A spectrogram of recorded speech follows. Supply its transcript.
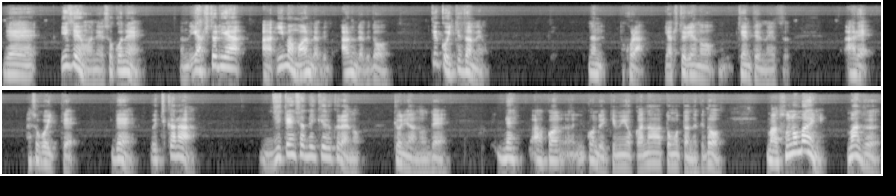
で、以前はね、そこね、あの焼き鳥屋、あ、今もあるんだけど、あるんだけど、結構行ってたのよ。なん、ほら、焼き鳥屋のチェーン店のやつ。あれ、あそこ行って。で、うちから自転車で行けるくらいの距離なので、ね、あ、今度行ってみようかなと思ったんだけど、まあその前に、まず、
